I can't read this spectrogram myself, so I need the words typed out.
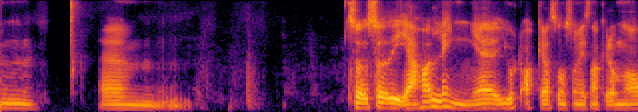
Um, um, så, så, jeg har lenge gjort akkurat sånn som vi snakker om nå.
